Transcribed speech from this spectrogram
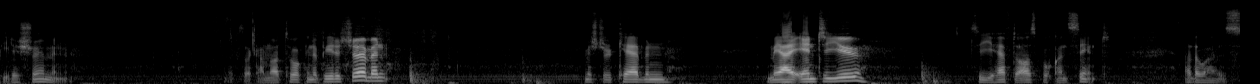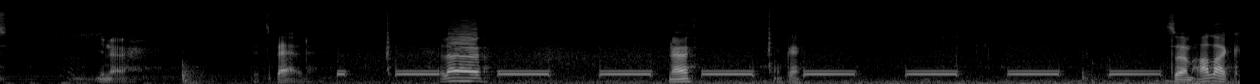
Peter Sherman. Looks like I'm not talking to Peter Sherman. Mr. Cabin, may I enter you? So you have to ask for consent. Otherwise, you know, it's bad. Hello? No? Okay. So am I like,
